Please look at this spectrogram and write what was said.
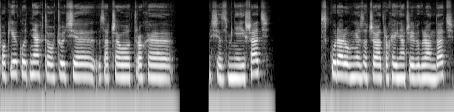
Po kilku dniach to uczucie zaczęło trochę się zmniejszać. Skóra również zaczęła trochę inaczej wyglądać,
